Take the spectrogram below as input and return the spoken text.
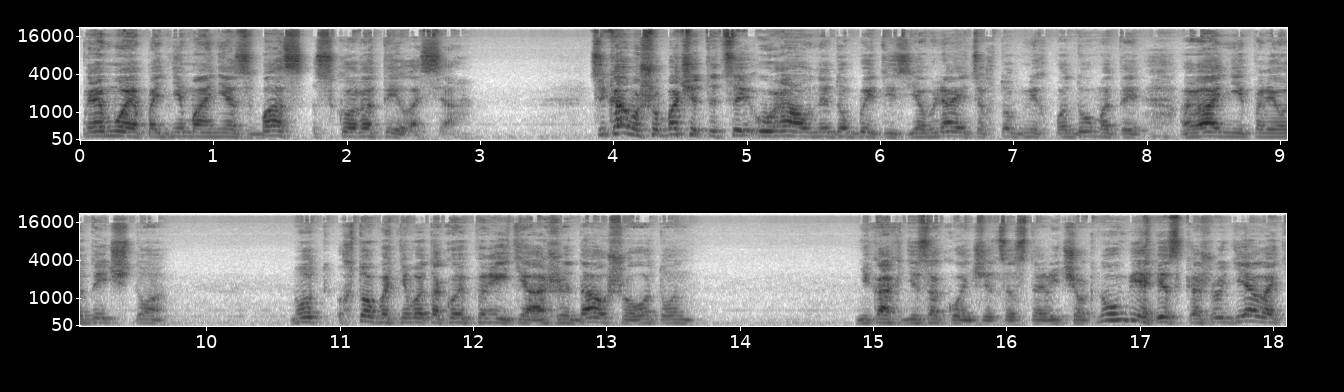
пряме піднімання з баз скоротилося. Цікаво, що бачите, цей Урал недобитий з'являється, хто б міг подумати ранній періодично. Ну от хто б от него такой прийти ожидал, что вот он никак не закончится, старичок. Ну, умели, скажу, делать.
